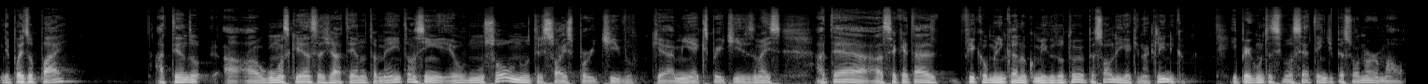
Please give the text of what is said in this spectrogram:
depois o pai, atendo a, algumas crianças já atendo também. Então, assim, eu não sou um nutri só esportivo, que é a minha expertise, mas até as secretárias ficam brincando comigo, doutor, o pessoal liga aqui na clínica e pergunta se você atende pessoa normal.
